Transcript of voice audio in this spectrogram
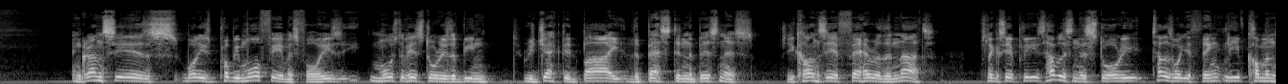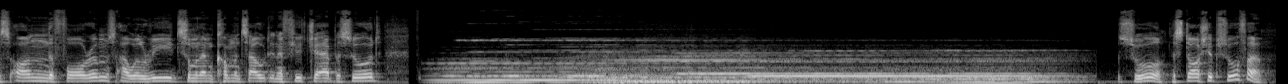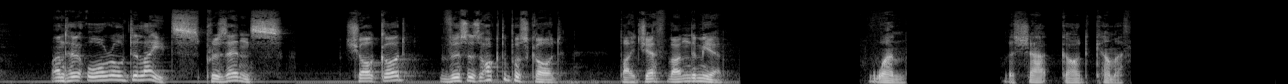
And Grant says what he's probably more famous for is most of his stories have been rejected by the best in the business. So you can't say fairer than that. So like I say, please have a listen to this story. Tell us what you think. Leave comments on the forums. I will read some of them comments out in a future episode. So, the Starship Sofa and her Aural Delights presents Shark God versus Octopus God by Jeff Vandermeer. 1. The Shark God Cometh.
